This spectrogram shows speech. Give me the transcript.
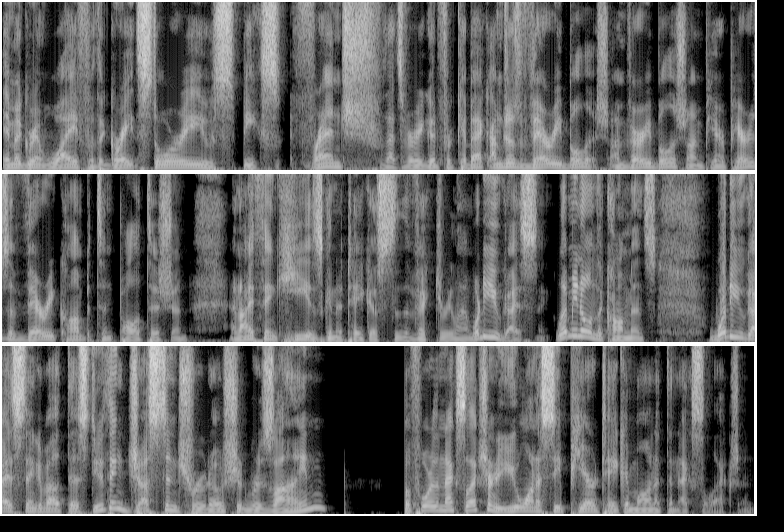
immigrant wife with a great story who speaks French. That's very good for Quebec. I'm just very bullish. I'm very bullish on Pierre. Pierre is a very competent politician, and I think he is going to take us to the victory line. What do you guys think? Let me know in the comments. What do you guys think about this? Do you think Justin Trudeau should resign? Before the next election, or you want to see Pierre take him on at the next election?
